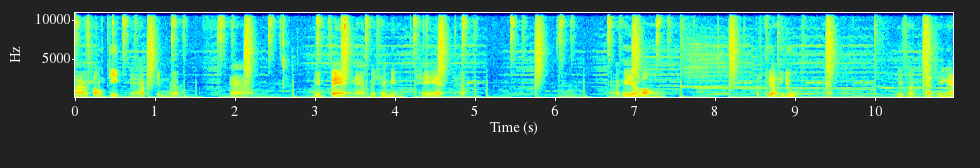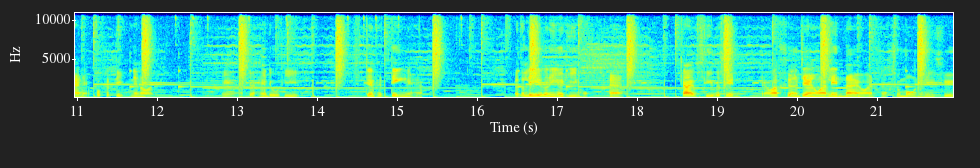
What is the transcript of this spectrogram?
32กิกนะครับเป็นแบบอ่าเมมแปลงนะครับไม่ใช่เมมแท้นะครับโอเคเดี๋ยวลองเปิดเครื่องให้ดูนะครับ ในส่วนการใช้งานเนี่ยปกติแน่นอนเเดี๋ยวให้ดูที่เตรียมเพตติ้งนะครับแบตเตอรี่ตัวนี้อยู่ที่6อ่า94%แต่ว่าเครื่องแจ้งว่าเล่นได้ประมาณ6ชั่วโมงนี้คือ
